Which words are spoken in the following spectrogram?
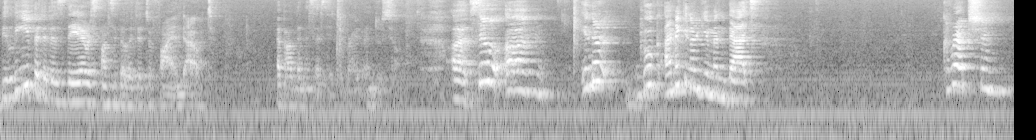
believe that it is their responsibility to find out about the necessity to bribe and do so. Uh, so um, in the book, I make an argument that corruption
